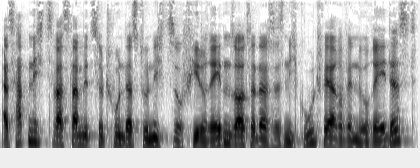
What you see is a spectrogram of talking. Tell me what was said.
Es hat nichts was damit zu tun, dass du nicht so viel reden sollst oder dass es nicht gut wäre, wenn du redest.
